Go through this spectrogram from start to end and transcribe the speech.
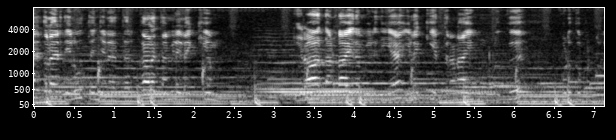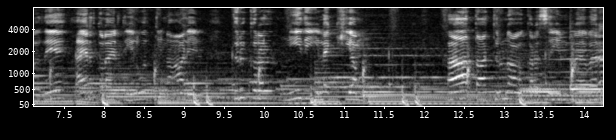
ஆயிரத்தி தொள்ளாயிரத்தி எழுவத்தஞ்சில் தற்கால தமிழ் இலக்கியம் இரா தண்டாயுதம் எழுதிய இலக்கிய திறனாய்வு நூலுக்கு கொடுக்கப்பட்டுள்ளது. ஆயிரத்தி தொள்ளாயிரத்தி எழுவத்தி நாலில் திருக்குறள் நீதி இலக்கியம் கா. தா. திருநாவுக்கரசு என்றவர்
